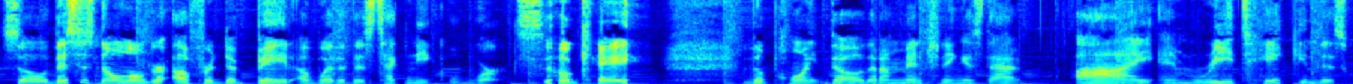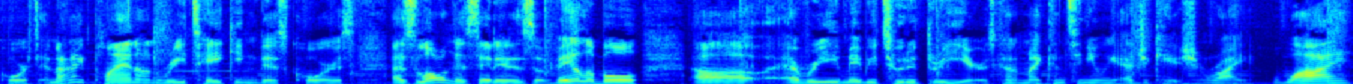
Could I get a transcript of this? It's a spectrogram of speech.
So this is no longer up for debate of whether this technique works, okay? The point though that I'm mentioning is that I am retaking this course, and I plan on retaking this course as long as it is available uh, every maybe two to three years, kind of my continuing education, right? Why?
